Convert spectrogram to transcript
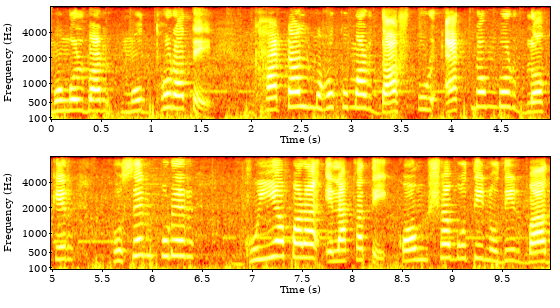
মঙ্গলবার মধ্যরাতে ঘাটাল মহকুমার দাসপুর এক নম্বর ব্লকের হোসেনপুরের ভুইয়াপাড়া এলাকাতে কংসাবতী নদীর বাঁধ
